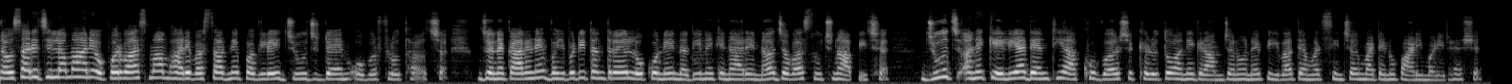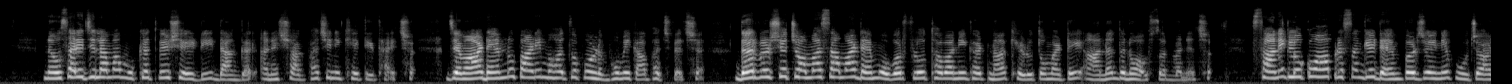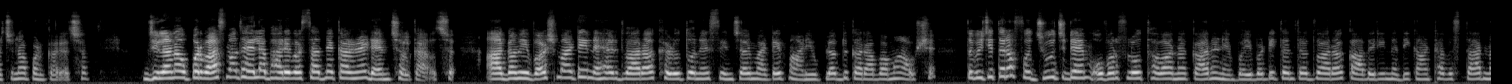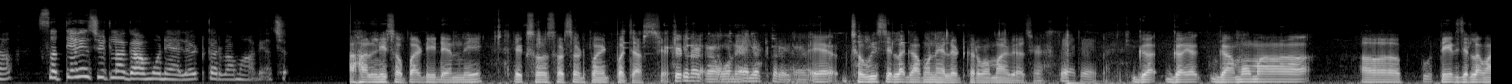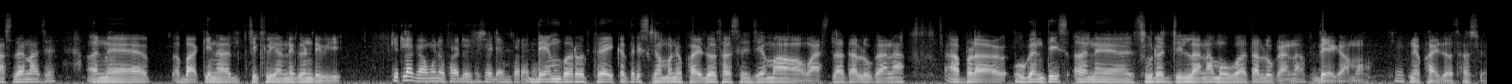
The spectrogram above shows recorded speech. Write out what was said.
નવસારી જિલ્લામાં અને ઉપરવાસમાં ભારે વરસાદને પગલે જૂજ ડેમ ઓવરફ્લો થયો છે, જેને કારણે વહીવટીતંત્રએ લોકોને નદીને કિનારે ન જવા સૂચના આપી છે. જૂજ અને કેલિયા ડેમથી આખું વર્ષ ખેડૂતો અને ગ્રામજનોને પીવા તેમજ સિંચાઈ માટેનું પાણી મળી રહેશે. નવસારી જિલ્લામાં મુખ્યત્વે શેરડી, ડાંગર અને શાકભાજીની ખેતી થાય છે, જેમાં આ ડેમનું પાણી મહત્વપૂર્ણ ભૂમિકા ભજવે છે. દર વર્ષે ચોમાસામાં ડેમ ઓવરફ્લો થવાની ઘટના ખેડૂતો માટે આનંદનો અવસર બને છે. સ્થાનિક લોકો આ પ્રસંગે ડેમ પર જઈને પૂજા અર્ચના પણ કરે છે. જિલ્લાના ઉપરવાસમાં થયેલા ભારે વરસાદને કારણે ડેમ છલકાયો છે. આગામી વર્ષ માટે નહેર દ્વારા ખેડૂતોને સિંચાઈ માટે પાણી ઉપલબ્ધ કરાવવામાં આવશે. તો બીજી તરફ, જૂજ ડેમ ઓવરફ્લો થવાના કારણે વહીવટીતંત્ર દ્વારા કાવેરી નદી કાંઠા વિસ્તારના સત્યાવીસ જેટલા ગામોને એલર્ટ કરવામાં આવ્યા છે. હાલની સપાટી ડેમની એકસો સડસઠ પોઈન્ટ પચાસ છે. કેટલા ગામોને એલર્ટ કરેલા એ છવ્વીસ જેટલા ગામોને એલર્ટ કરવામાં આવ્યા છે. ગયા ગામોમાં તેર જેટલા વાંસદાના છે અને બાકીના ચીખલી અને ગંડેવી. કેટલા ગામોને ફાયદો થશે ડેમ પર ડેમ ભરોથી એકત્રીસ ગામોને ફાયદો થશે જેમાં વાંસદા તાલુકાના આપણા ઓગણત્રીસ અને સુરત જિલ્લાના મહુવા તાલુકાના બે ગામોને ફાયદો થશે.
